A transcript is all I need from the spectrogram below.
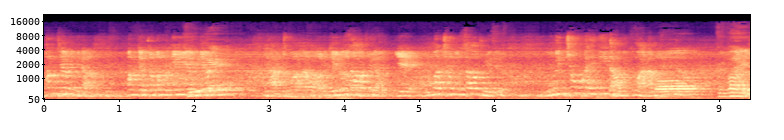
황태현입니다. 황태현 연결. 야, 길로 싸워줘요. 예. 못 맞춰도 싸워줘야 돼요. 우리 쪽으로 헤딩이 나오게끔 안 하면 돼요. 어 급하게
